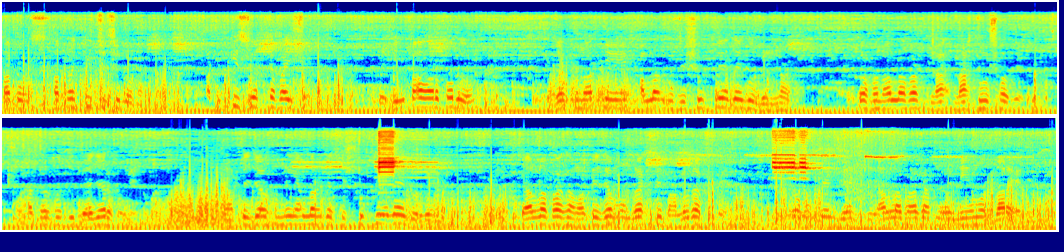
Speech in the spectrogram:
সাপোজ আপনার কিছু ছিল না, আপনি কিছু একটা পাইছেন। তো এই পাওয়ার পরেও যখন আপনি আল্লাহর কাছে শুক্রিয়া আদায় করবেন না, তখন আল্লাহ না, নাখুশ হবে, আপনার প্রতি বেজার হবে। আপনি যখন এই আল্লাহর কাছে শুক্রিয়া আদায় করবেন, যে আল্লাহ পাক আমাকে যেমন রাখছে, ভালো রাখছে, তখন দেখবেন যে আল্লাহ পাক আপনার নিয়ামত বাড়াই দেবে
